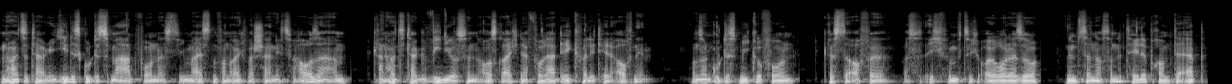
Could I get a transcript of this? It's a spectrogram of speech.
Und heutzutage jedes gute Smartphone, das die meisten von euch wahrscheinlich zu Hause haben, kann heutzutage Videos in ausreichender Full HD Qualität aufnehmen. Und so ein gutes Mikrofon kriegst du auch für, was weiß ich, 50 Euro oder so. Nimmst dann noch so eine Teleprompter App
